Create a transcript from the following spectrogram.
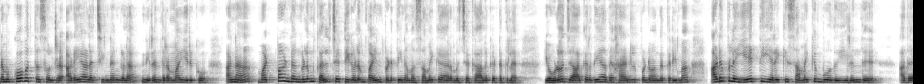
நம்ம கோபத்தை சொல்கிற அடையாள சின்னங்களாக நிரந்தரமாக இருக்கும். ஆனால் மட்பாண்டங்களும் கல் சட்டிகளும் பயன்படுத்தி நம்ம சமைக்க ஆரம்பித்த காலகட்டத்தில் எவ்வளோ ஜாக்கிரதையாக அதை ஹேண்டில் பண்ணுவாங்க தெரியுமா? அடுப்பில் ஏற்றி இறக்கி சமைக்கும்போது இருந்து அதை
